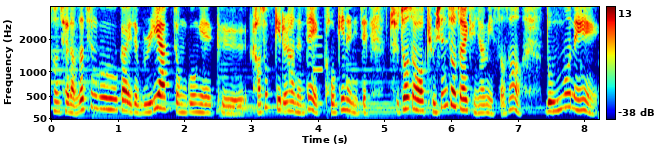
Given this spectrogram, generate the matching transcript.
전 제 남자친구가 이제 물리학 전공의 그 가속기를 하는데 거기는 이제 주저자와 교신 저자의 개념이 있어서 논문에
